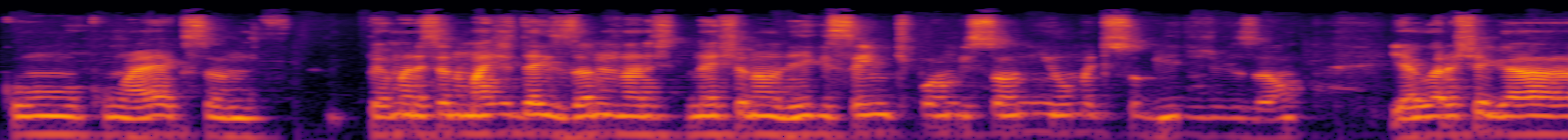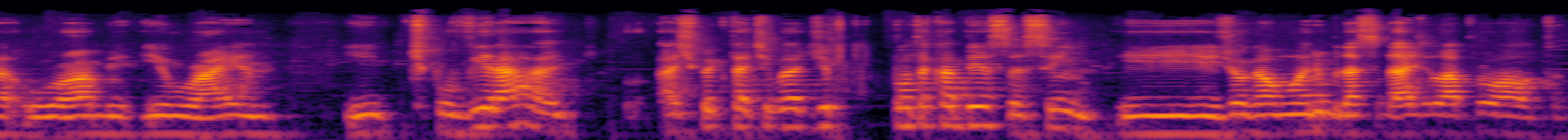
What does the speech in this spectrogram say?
Com, com o Exxon, permanecendo mais de 10 anos na National League sem tipo, ambição nenhuma de subir de divisão. E agora chegar o Rob e o Ryan e tipo, virar a expectativa de ponta cabeça, assim, e jogar o ânimo da cidade lá pro alto.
